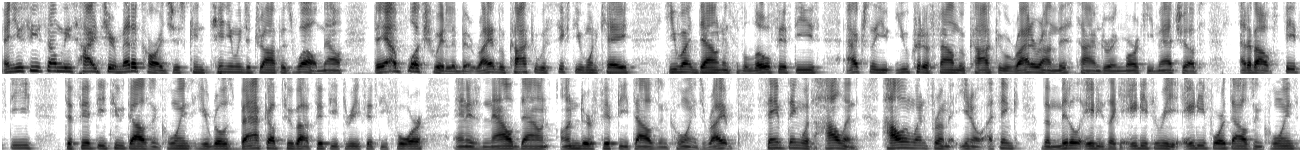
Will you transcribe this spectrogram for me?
And you see some of these high tier meta cards just continuing to drop as well. Now, they have fluctuated a bit, right? Lukaku was 61K. He went down into the low 50s. Actually, you could have found Lukaku right around this time during marquee matchups at about 50 to 52,000 coins. He rose back up to about 53, 54 and is now down under 50,000 coins, right? Same thing with Haaland. Haaland went from, you know, I think the middle 80s, like 83, 84,000 coins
